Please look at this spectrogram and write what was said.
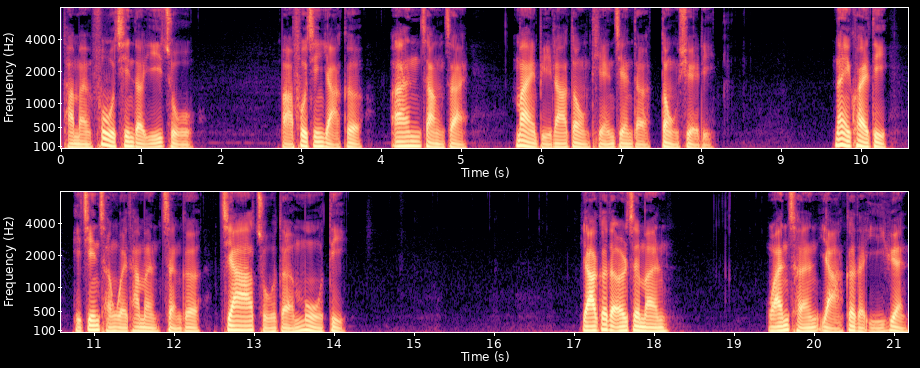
他们父亲的遗嘱，把父亲雅各安葬在麦比拉洞田间的洞穴里。那一块地已经成为他们整个家族的墓地。雅各的儿子们完成雅各的遗愿，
